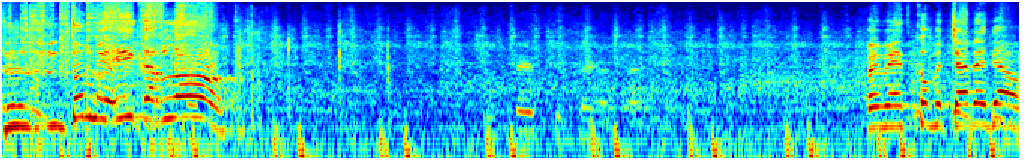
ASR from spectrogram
तुम यही कर लो। है भाई वेद को बचाने जाओ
